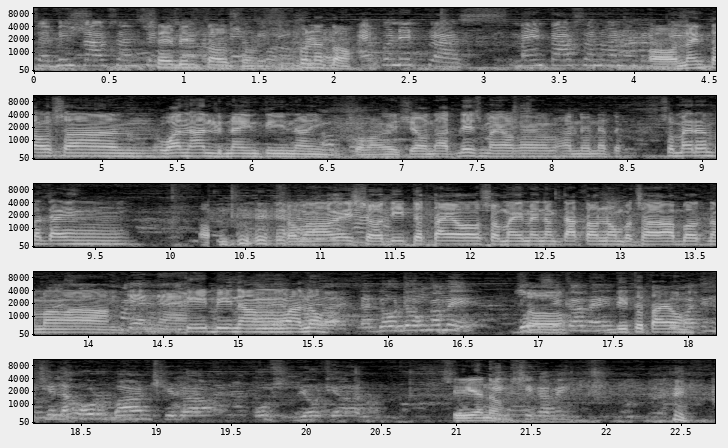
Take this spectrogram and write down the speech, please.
7,799. 7,000. Ito na to. iPhone 8 plus. 9,100. Oh, 9,199 so mga guys yun. At least may ano na to. So mayroon pa tayong oh. So mga guys, so dito tayo. So may may nagtatanong pa sa about ng mga TV ng ano. Nandodong kami. So, 12 kami. dito tayo. Dumating sila Orban, sila Osdio, si ano. Si ano, 15 kami.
